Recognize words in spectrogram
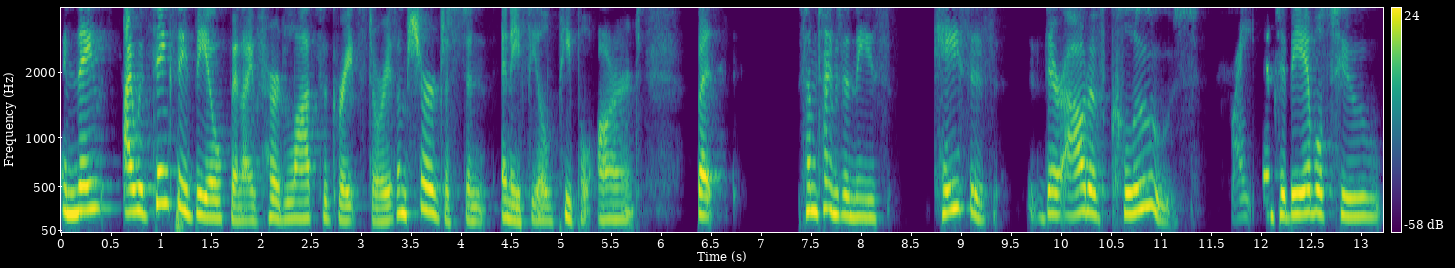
And they, I would think they'd be open. I've heard lots of great stories. I'm sure just in any field, people aren't. But sometimes in these cases, they're out of clues. Right. And to be able to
